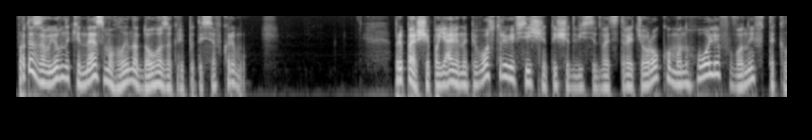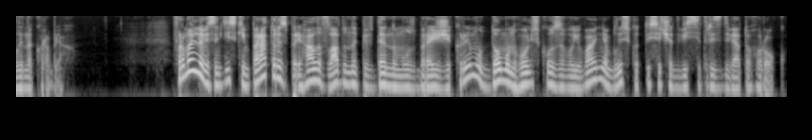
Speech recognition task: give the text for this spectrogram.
Проте завойовники не змогли надовго закріпитися в Криму. При першій появі на півострові в січні 1223 року монголів вони втекли на кораблях. Формально візантійські імператори зберігали владу на південному узбережжі Криму до монгольського завоювання близько 1239 року.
